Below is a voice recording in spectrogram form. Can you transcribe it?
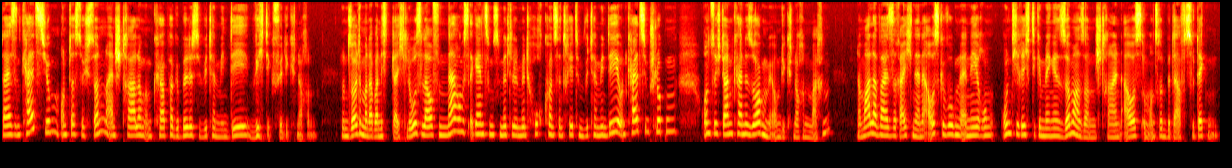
Daher sind Calcium und das durch Sonneneinstrahlung im Körper gebildete Vitamin D wichtig für die Knochen. Nun sollte man aber nicht gleich loslaufen, Nahrungsergänzungsmittel mit hochkonzentriertem Vitamin D und Calcium schlucken und sich dann keine Sorgen mehr um die Knochen machen. Normalerweise reichen eine ausgewogene Ernährung und die richtige Menge Sommersonnenstrahlen aus, um unseren Bedarf zu decken.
